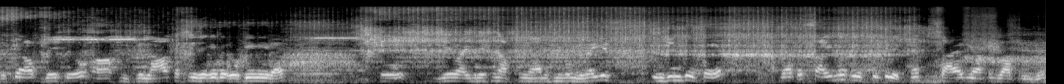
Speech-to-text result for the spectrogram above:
जैसे आप देख रहे हो, आप गिलास अपनी जगह पे रुक ही नहीं रहा तो ये वाइब्रेशन आपको यहाँ देखने को मिल रहा है। ये इंजन के ऊपर है। यहाँ पे साइड में प्लेस करके देखते हैं, शायद यहाँ पे मिल जाए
